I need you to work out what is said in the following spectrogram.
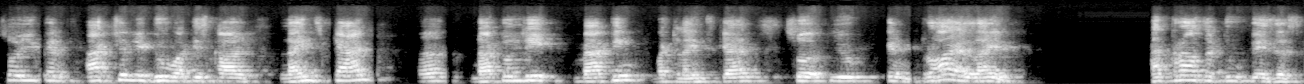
So you can actually do what is called line scan, uh, not only mapping, but line scan. So you can draw a line across the two phases.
